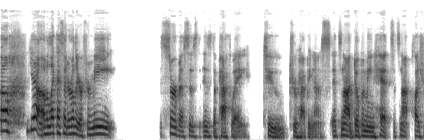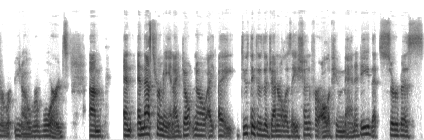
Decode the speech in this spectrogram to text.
Well, yeah, like I said earlier, for me, service is, is the pathway to true happiness. It's not dopamine hits, it's not pleasure, you know, rewards. Um, and and that's for me and i don't know I, I do think there's a generalization for all of humanity that service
